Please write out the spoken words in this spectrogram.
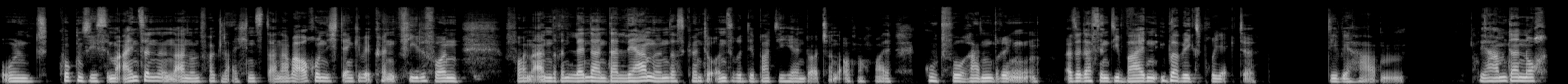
und gucken sich es im Einzelnen an und vergleichen es dann. Aber auch, und ich denke, wir können viel von, von anderen Ländern da lernen. Das könnte unsere Debatte hier in Deutschland auch nochmal gut voranbringen. Also das sind die beiden Überwegsprojekte, die wir haben. Wir haben dann noch,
